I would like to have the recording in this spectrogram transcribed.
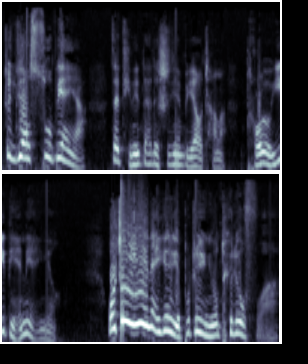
这就叫宿便呀，在体内待的时间比较长了，头有一点点硬。我这一点点硬也不至于你用推六腑啊。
